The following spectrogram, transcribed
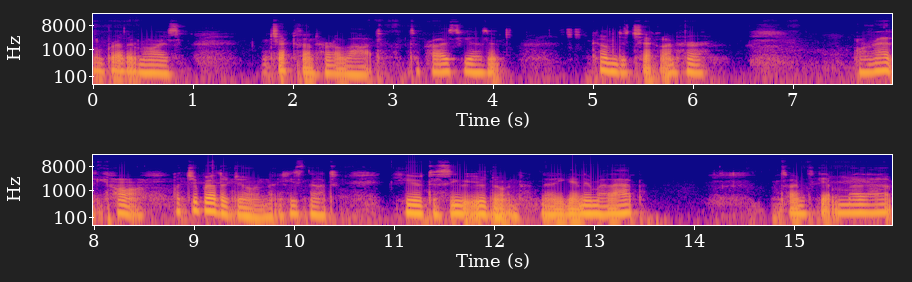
My brother Mars checks on her a lot. I'm surprised he hasn't come to check on her already, huh? What's your brother doing? He's not here to see what you're doing. Now you're getting in my lap? Time to get in my lap?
